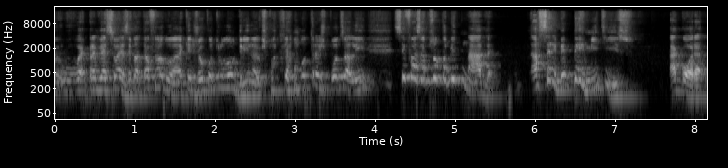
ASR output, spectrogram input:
para ver um exemplo, até o final do ano, aquele jogo contra o Londrina. O Sport arrumou três pontos ali sem fazer absolutamente nada. A Série B permite isso. Agora,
